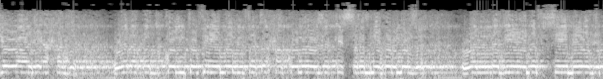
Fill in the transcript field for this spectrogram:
جوار أحد. ولقد كنت في من فتح كنوز كسر بن هرمز والذي نفسي بيده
